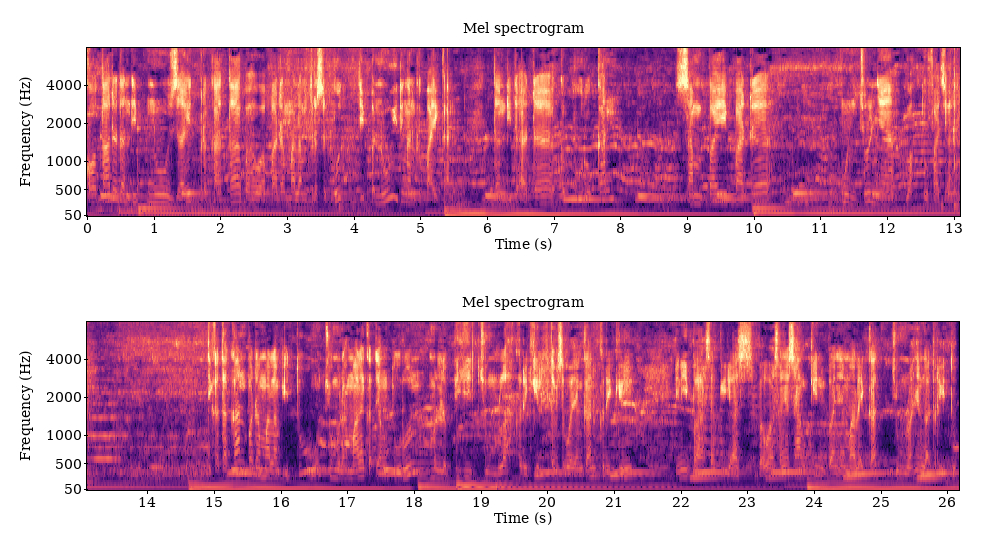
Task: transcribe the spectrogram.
Qatada dan Ibnu Zaid berkata bahwa pada malam tersebut dipenuhi dengan kebaikan dan tidak ada keburukan sampai pada munculnya waktu fajar. Dikatakan pada malam itu jumlah malaikat yang turun melebihi jumlah kerikil. Kita bisa bayangkan kerikil ini bahasa kias bahwasanya saking banyak malaikat jumlahnya nggak terhitung.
